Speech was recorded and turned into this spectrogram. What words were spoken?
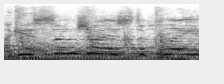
I guess I'm just a play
